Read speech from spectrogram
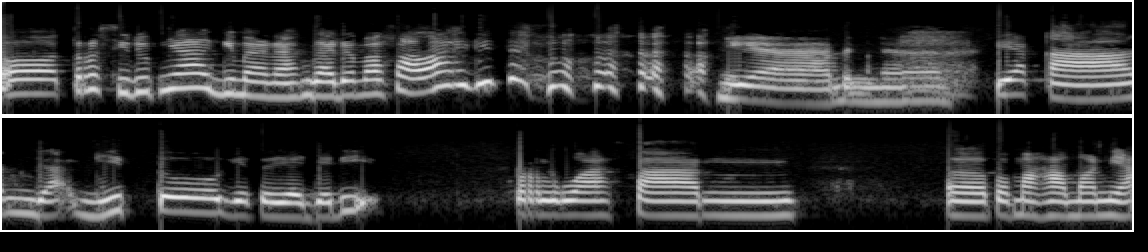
eh, terus hidupnya gimana? Nggak ada masalah gitu. Iya benar. Ya kan? Nggak gitu gitu ya. Jadi perluasan eh, pemahamannya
